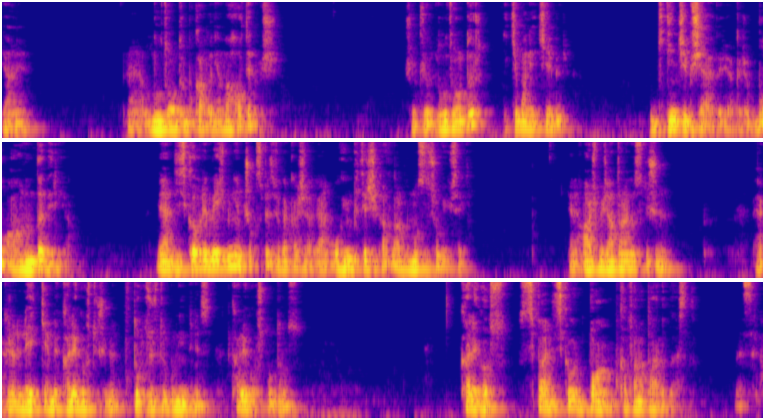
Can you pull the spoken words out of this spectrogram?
yani e, Loot Order bu kartların yanında halt etmiş. Çünkü Loot Order 2 mana 2'ye 1 gidince bir şeyler veriyor arkadaşlar. Bu anında veriyor. Yani Discovery Mage Minion çok spesifik arkadaşlar. Yani oyun bitirici kartlar bulması çok yüksek. Yani Archmage Antonidas'ı düşünün. Arkadaşlar late game'de Kalegos düşünün. 9. tur bunu indiniz. Kalegos buldunuz. Kalegos, Spell Discover, bam kafana Pyroblast. Mesela.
